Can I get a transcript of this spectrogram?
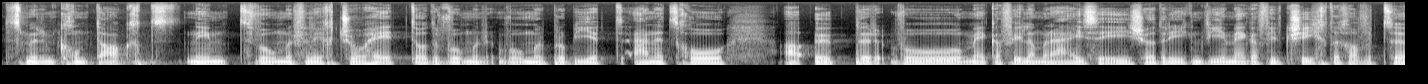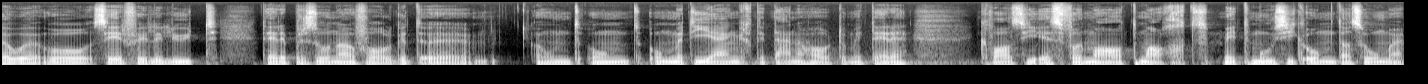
dass man einen Kontakt nimmt, wo man vielleicht schon hat oder wo man, wo man probiert hinzukommen an jemanden, der mega viel am Reisen ist oder irgendwie mega viele Geschichten kann erzählen kann, wo sehr viele Leute dieser Person auch folgen äh, und, und, und man die eigentlich dort hält und mit der quasi ein Format macht, mit Musik um das herum.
